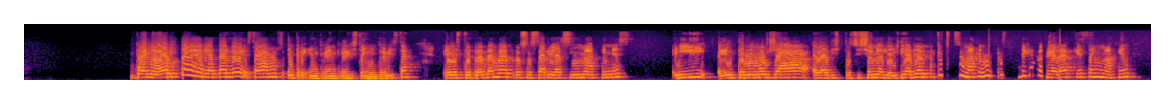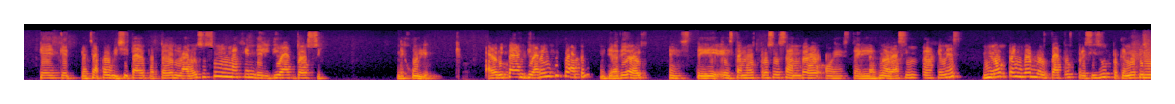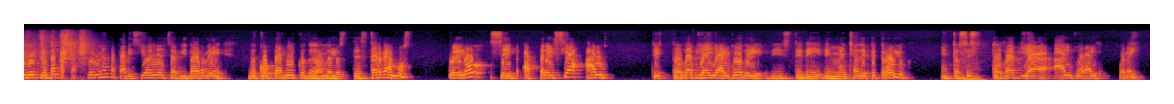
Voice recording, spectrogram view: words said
Bueno, ahorita en la tarde estábamos entre, entre entrevista y entrevista, este, tratando de procesar las imágenes y eh, tenemos ya a disposición la del día de hoy. Porque estas imágenes, déjame aclarar que esta imagen que, que, que se ha publicitado por todos lados es una imagen del día 12 de julio. Ahorita el día 24, el día de hoy, este, estamos procesando este, las nuevas imágenes No tengo los datos precisos porque no he tenido tiempo porque apenas apareció en el servidor de, de Copérnico de donde los descargamos, pero se aprecia algo. Todavía hay algo de, este, de, de mancha de petróleo. Entonces, todavía algo hay por ahí.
